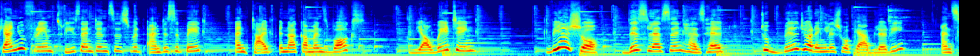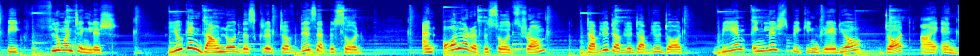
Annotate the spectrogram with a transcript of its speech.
Can you frame three sentences with anticipate and type in our comments box? We are waiting. We are sure this lesson has helped to build your English vocabulary and speak fluent English. You can download the script of this episode and all our episodes from www.bmenglishspeakingradio.in.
